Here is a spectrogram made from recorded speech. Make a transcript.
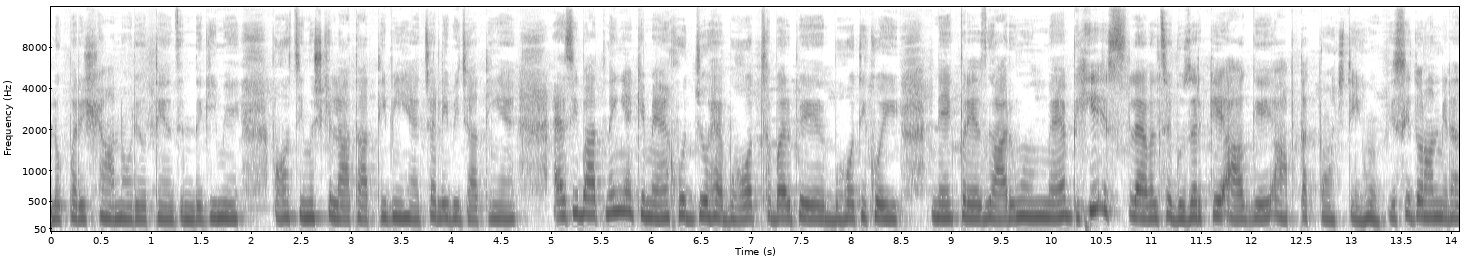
लोग परेशान हो रहे होते हैं ज़िंदगी में। बहुत सी मुश्किल आती भी हैं, चली भी जाती हैं। ऐसी बात नहीं है कि मैं ख़ुद जो है बहुत सब्र पे, बहुत ही कोई नेक परहेजगार हूँ। मैं भी इस लेवल से गुज़र के आगे आप तक पहुँचती हूँ। इसी दौरान मेरा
